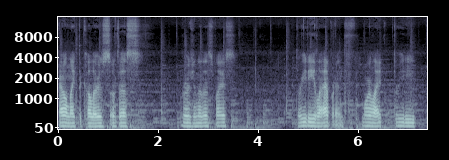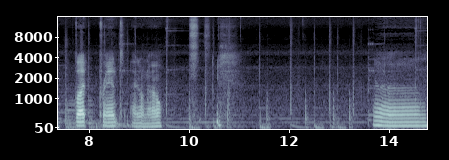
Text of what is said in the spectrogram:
I don't like the colors of this version of this place. 3D labyrinth. More like 3D butt print. I don't know. um.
